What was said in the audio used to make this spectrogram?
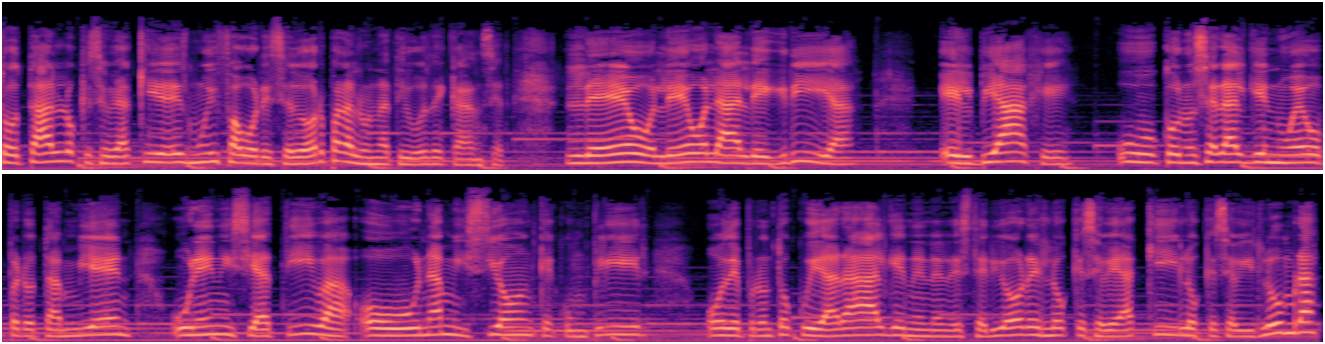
Total, lo que se ve aquí es muy favorecedor para los nativos de cáncer. Leo, leo la alegría, el viaje, conocer a alguien nuevo, pero también una iniciativa o una misión que cumplir o de pronto cuidar a alguien en el exterior es lo que se ve aquí, lo que se vislumbra.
